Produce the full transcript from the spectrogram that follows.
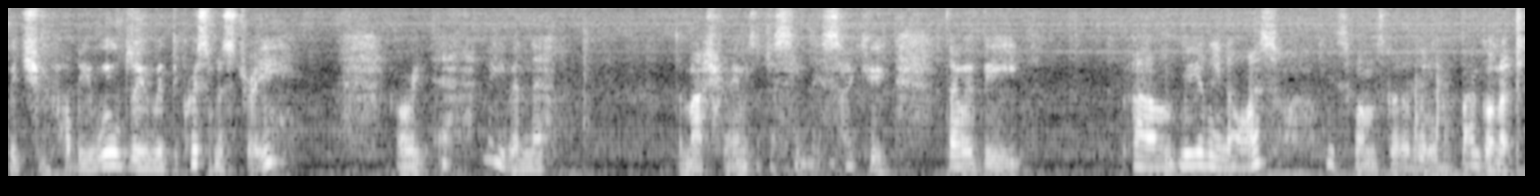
which you probably will do with the Christmas tree or even the, the mushrooms I just think they're so cute that would be um, really nice this one's got a little bug on it.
